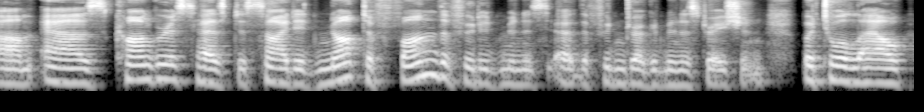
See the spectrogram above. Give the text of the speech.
um, as Congress has decided not to fund the Food, Administ- uh, the Food and Drug Administration, but to allow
